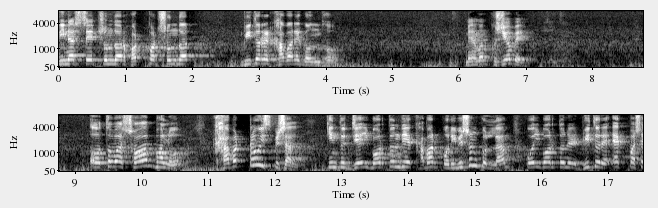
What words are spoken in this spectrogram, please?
ডিনার সেট সুন্দর হটপট সুন্দর, ভিতরের খাবারে গন্ধ। মেহমান খুশি হবে? অথবা সব ভালো, খাবারটাও স্পেশাল কিন্তু যেই বর্তন দিয়ে খাবার পরিবেশন করলাম, ওই বর্তনের ভিতরে এক পাশে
